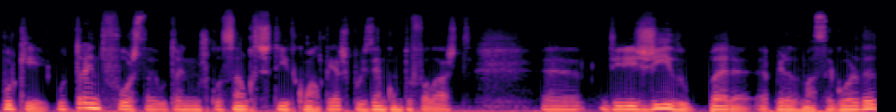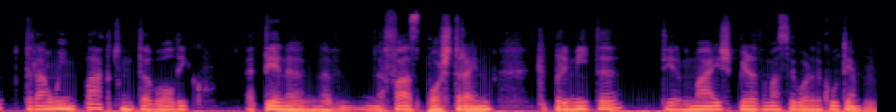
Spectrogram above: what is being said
Porquê? O treino de força, o treino de musculação resistido com halteres, por exemplo, como tu falaste, eh, dirigido para a perda de massa gorda, terá um impacto metabólico até na, na, na fase pós-treino que permita ter mais perda de massa gorda com o tempo.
